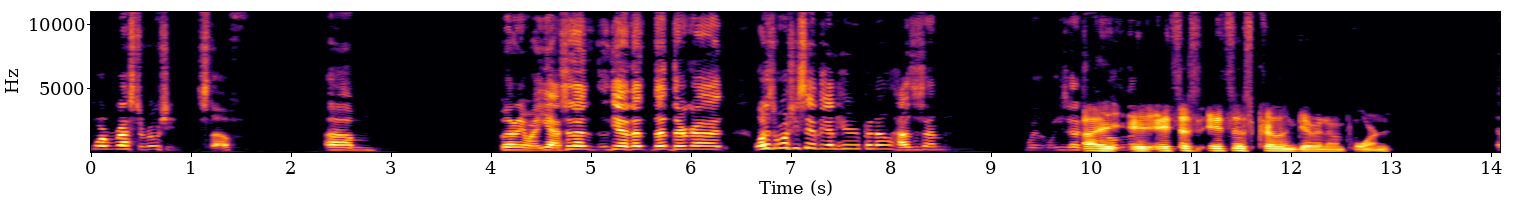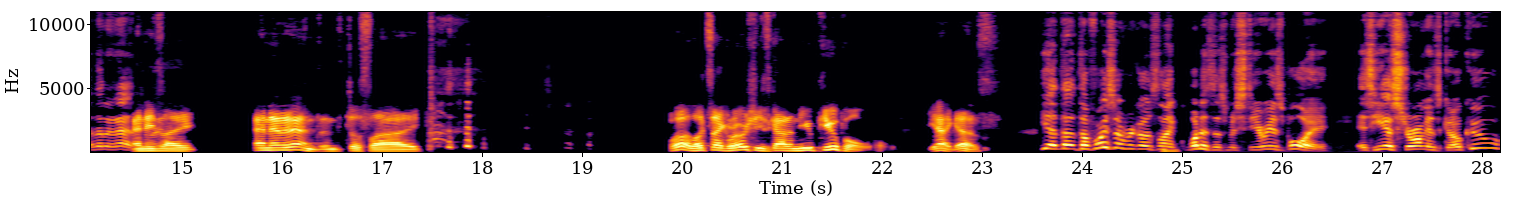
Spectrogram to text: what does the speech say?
more Restoration stuff." Um. But anyway, yeah. So then, yeah, that, that they're gonna. What does what she say at the end here, Pinel? How's this end? Where- where He's gonna. uh, it, both of them? it's just it's just Krillin giving him porn, and then it ends. and he's right? like, and then it ends, and it's just like, well, it looks like Roshi's got a new pupil. Yeah, I guess. Yeah, the the voiceover goes like, "What is this mysterious boy? Is he as strong as Goku?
